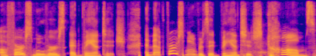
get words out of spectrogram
a first mover's advantage. And that first mover's advantage comes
